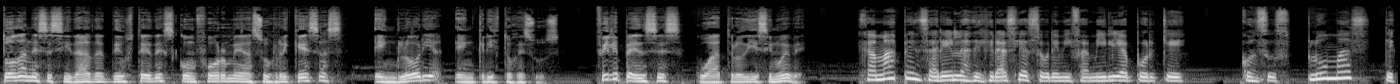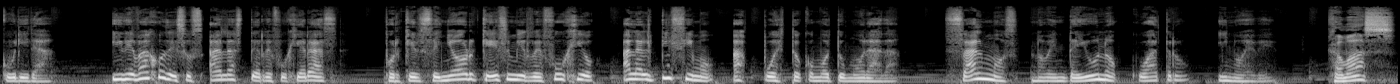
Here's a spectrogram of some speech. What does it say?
toda necesidad de ustedes conforme a sus riquezas en gloria en Cristo Jesús. Filipenses 4:19. Jamás pensaré en las desgracias sobre mi familia porque con sus plumas te cubrirá y debajo de sus alas te refugiarás, porque el Señor, que es mi refugio, al Altísimo has puesto como tu morada. Salmos 91, 4 y 9. Jamás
